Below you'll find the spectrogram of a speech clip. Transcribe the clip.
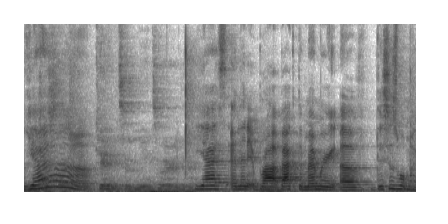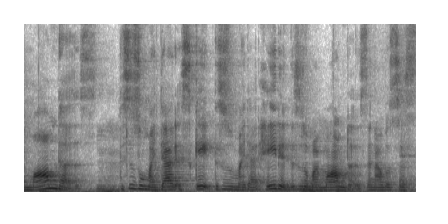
you just Yeah. like came to the means of everything. Yes, and then it brought mm. back the memory of this is what my mom does. Mhm. This is what my dad escaped. This is what my dad hated. This is what my mm-hmm. mom does. And I was just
